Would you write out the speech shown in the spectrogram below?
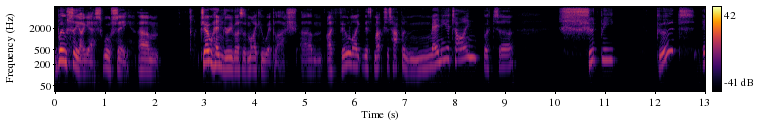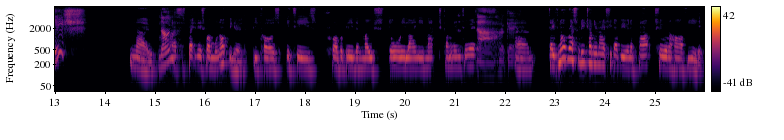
we'll see. I guess we'll see. Um, Joe Hendry versus Mikey Whiplash. Um, I feel like this match has happened many a time, but uh, should be good-ish. No. No. I suspect this one will not be good because it is probably the most storyliney match coming into it. Ah, okay. Um, they've not wrestled each other in ICW in about two and a half years.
